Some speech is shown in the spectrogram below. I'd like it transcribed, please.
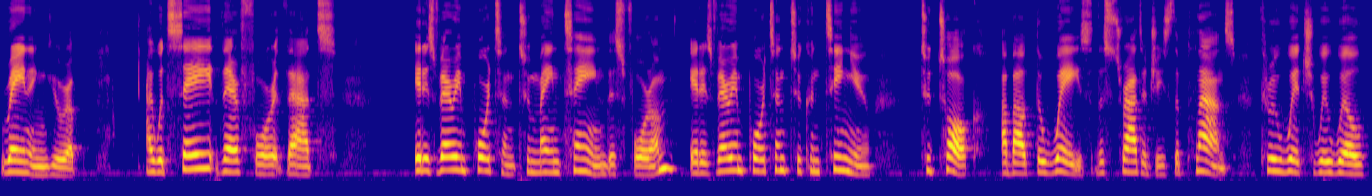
reigning Europe. I would say, therefore, that it is very important to maintain this forum. It is very important to continue to talk about the ways, the strategies, the plans through which we will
